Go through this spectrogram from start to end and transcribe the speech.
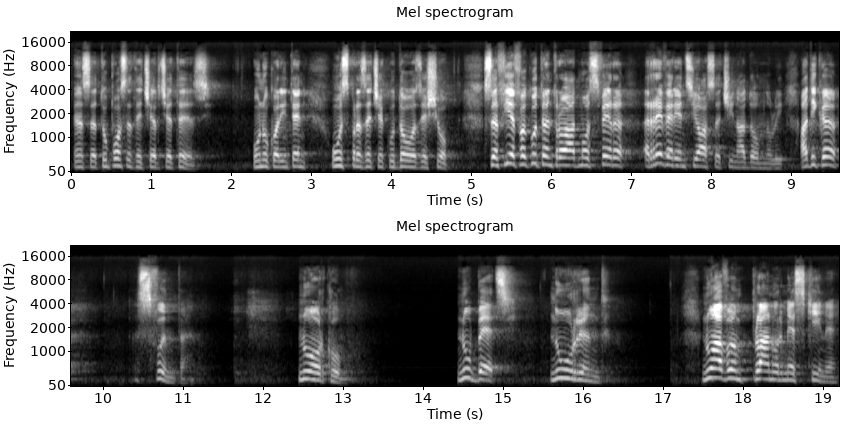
Însă tu poți să te cercetezi. 1 Corinteni 11 cu 28. Să fie făcută într-o atmosferă reverențioasă cina Domnului, adică sfântă. Nu oricum. Nu beți, nu urând, nu având planuri meschine,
